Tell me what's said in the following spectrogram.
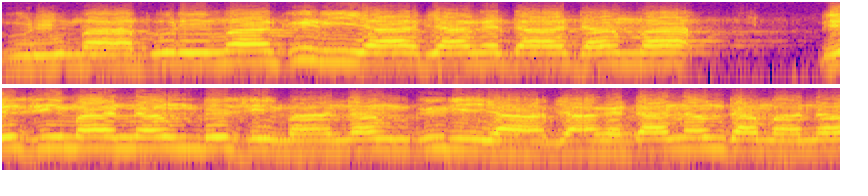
ပုရိမာပုရိမာကိရိယာဗျာဂတာဓမ္မပစ္စည်းမာနံပစ္စည်းမာနံကိရိယာဗျာဂတာနံဓမ္မနံ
